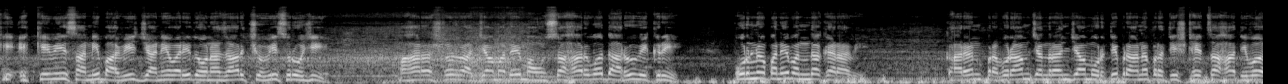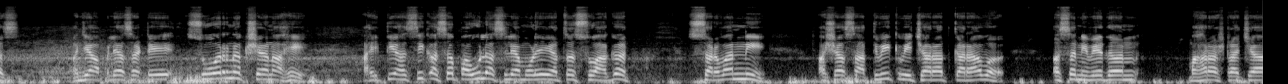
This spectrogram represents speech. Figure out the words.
की एकवीस आणि बावीस जानेवारी दोन हजार चोवीस रोजी महाराष्ट्र राज्यामध्ये मांसाहार व दारू विक्री पूर्णपणे बंद करावी. कारण प्रभुरामचंद्रांच्या मूर्ती प्राणप्रतिष्ठेचा हा दिवस म्हणजे आपल्यासाठी सुवर्ण क्षण आहे. ऐतिहासिक असं पाऊल असल्यामुळे याचं स्वागत सर्वांनी अशा सात्विक विचारात करावं असं निवेदन महाराष्ट्राच्या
